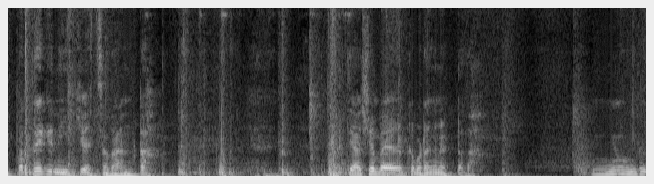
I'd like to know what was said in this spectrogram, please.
ഇപ്പുറത്തേക്ക് നീക്കി വെച്ചതാണ് കേട്ടോ അത്യാവശ്യം ബാഗൊക്കെ ഇവിടെ അങ്ങനെ ഇട്ടതാ. ഇനിയും ഉണ്ട്.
